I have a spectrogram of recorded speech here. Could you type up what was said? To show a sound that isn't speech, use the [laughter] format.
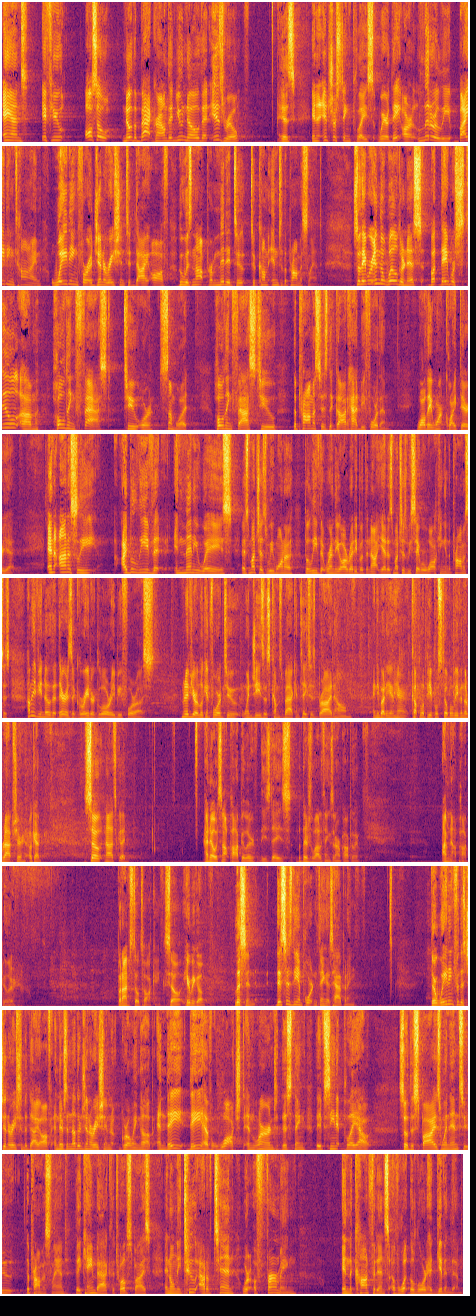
And if you also know the background, then you know that Israel is in an interesting place where they are literally biding time, waiting for a generation to die off who was not permitted to, to come into the promised land. So they were in the wilderness, but they were still um, holding fast to, or somewhat, holding fast to the promises that God had before them while they weren't quite there yet. And honestly, I believe that in many ways, as much as we want to believe that we're in the already but the not yet, as much as we say we're walking in the promises, how many of you know that there is a greater glory before us? How many of you are looking forward to when Jesus comes back and takes his bride home? Anybody in here? A couple of people still believe in the rapture? Okay. So, no, it's good. I know it's not popular these days, but there's a lot of things that aren't popular. I'm not popular, but I'm still talking. So, here we go. Listen, this is the important thing that's happening. They're waiting for this generation to die off, and there's another generation growing up, and they, they have watched and learned this thing. They've seen it play out. So the spies went into the promised land. They came back, the 12 spies, and only two out of 10 were affirming in the confidence of what the Lord had given them.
